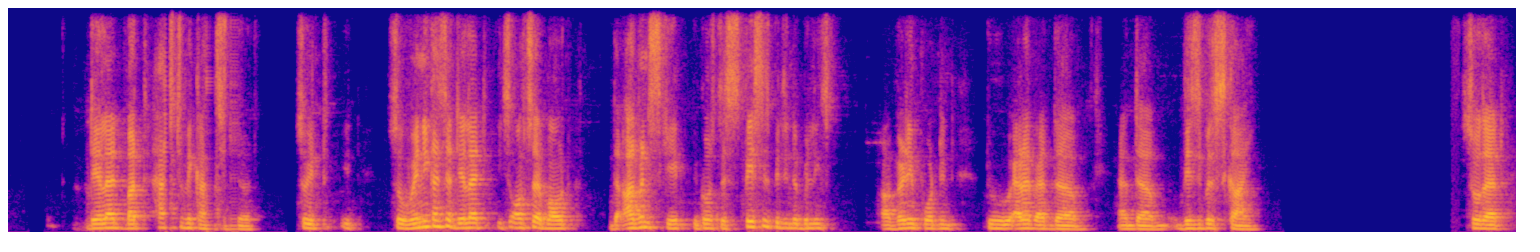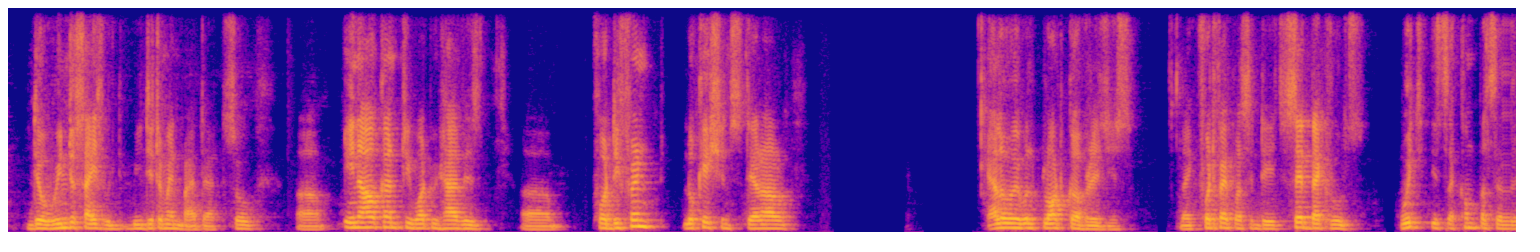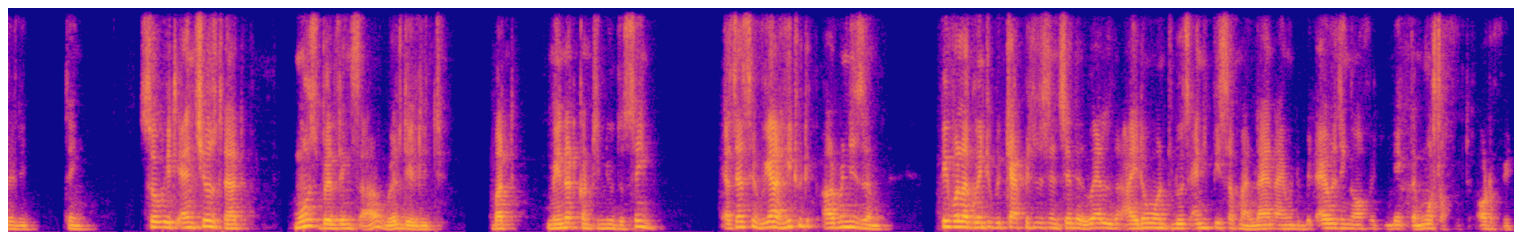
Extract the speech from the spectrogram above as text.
daylight, but has to be considered. So it, it so when you consider daylight, it's also about the urban scape because the spaces between the buildings are very important to arrive at the at the visible sky. So that the window size will be determined by that. So uh, in our country, what we have is uh, for different locations, there are allowable plot coverages, like 45 percentage setback rules, which is a compulsory thing. So it ensures that most buildings are well lit, but may not continue the same. As I said, we are here to urbanism. People are going to be capitalists and say that, well, I don't want to lose any piece of my land. I want to build everything of it, make the most of it, out of it.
